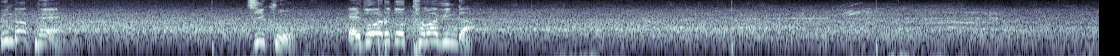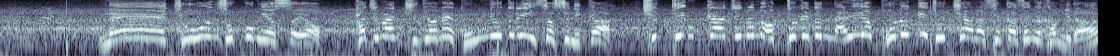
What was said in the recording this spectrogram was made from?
음바페 지쿠 에두아르도 카마빈가 네, 좋은 속공이었어요. 하지만 주변에 동료들이 있었으니까 슈팅까지는 어떻게든 날려보는 게 좋지 않았을까 생각합니다.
